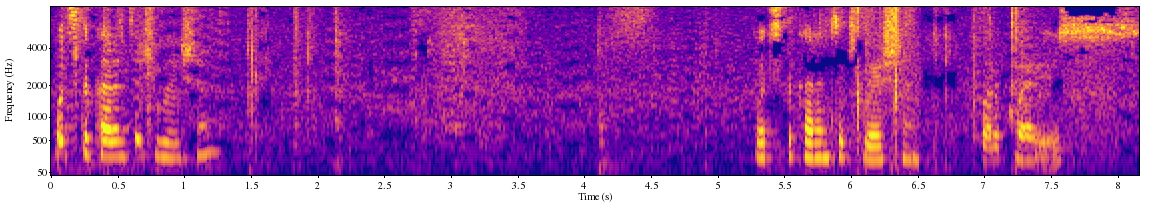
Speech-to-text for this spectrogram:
what's the current situation What's the current situation for Aquarius?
